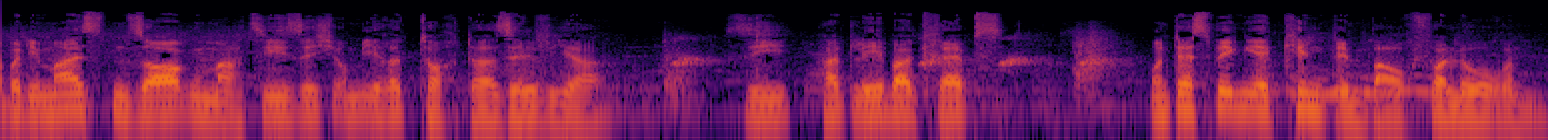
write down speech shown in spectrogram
Aber die meisten Sorgen macht sie sich um ihre Tochter Silvia. Sie hat Leberkrebs und deswegen ihr Kind im Bauch verloren.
